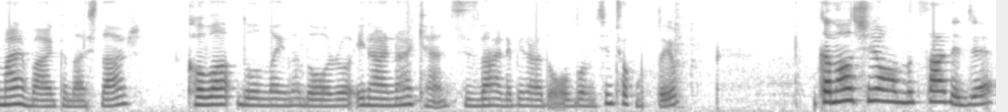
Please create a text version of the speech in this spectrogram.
merhaba arkadaşlar. Kova dolunayına doğru ilerlerken sizlerle bir arada olduğum için çok mutluyum. Kanal şu anlık sadece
